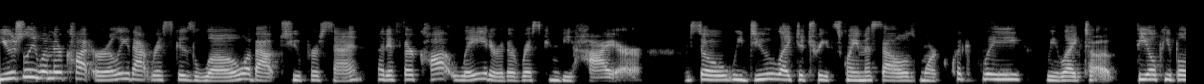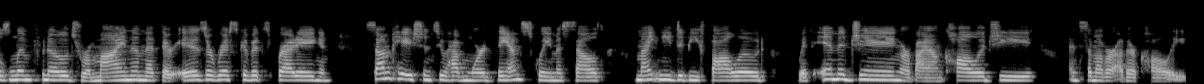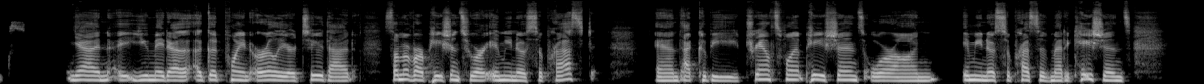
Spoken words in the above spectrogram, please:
Usually, when they're caught early, that risk is low, about 2%. But if they're caught later, the risk can be higher. So, we do like to treat squamous cells more quickly. We like to feel people's lymph nodes, remind them that there is a risk of it spreading. And some patients who have more advanced squamous cells might need to be followed with imaging or by oncology and some of our other colleagues. Yeah, and uh, you made a, a, good point earlier too that some of our patients who are immunosuppressed, and that could be transplant patients or on immunosuppressive medications,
